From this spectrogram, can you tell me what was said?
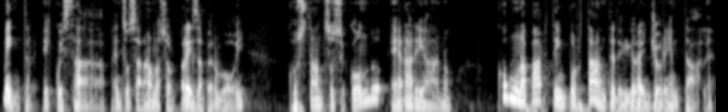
Mentre, e questa penso sarà una sorpresa per voi, Costanzo II era ariano, come una parte importante del gregge orientale.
